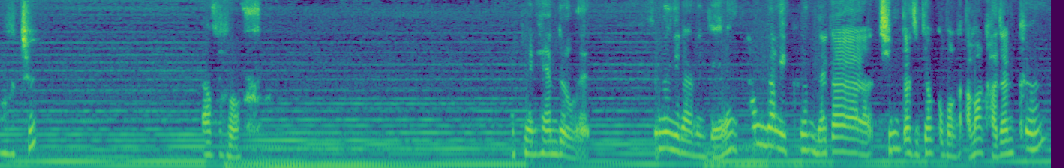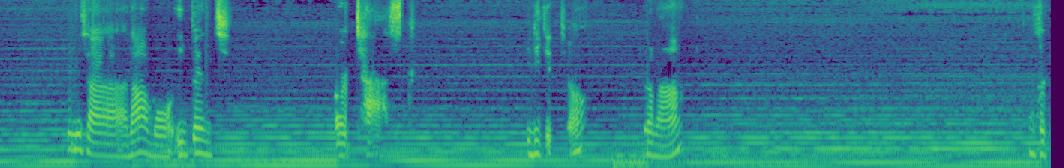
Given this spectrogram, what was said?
뭐지? 나부서 I can handle it. 수능이라는 게 상당히 큰 내가 지금까지 겪어본 아마 가장 큰 행사나 뭐 이벤트 or task 일이겠죠. 그러나 number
